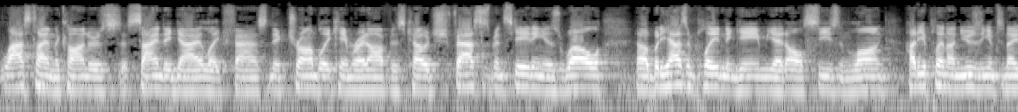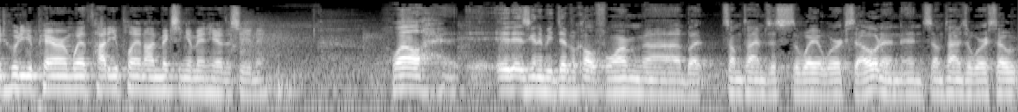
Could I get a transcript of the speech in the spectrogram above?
Last time the Condors signed a guy like Fast, Nick Tremblay came right off his couch. Fast has been skating as well, but he hasn't played in a game yet all season long. How do you plan on using him tonight? Who do you pair him with? How do you plan on mixing him in here this evening? Well, it is going to be difficult for him, uh, but sometimes this is the way it works out, and, and sometimes it works out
